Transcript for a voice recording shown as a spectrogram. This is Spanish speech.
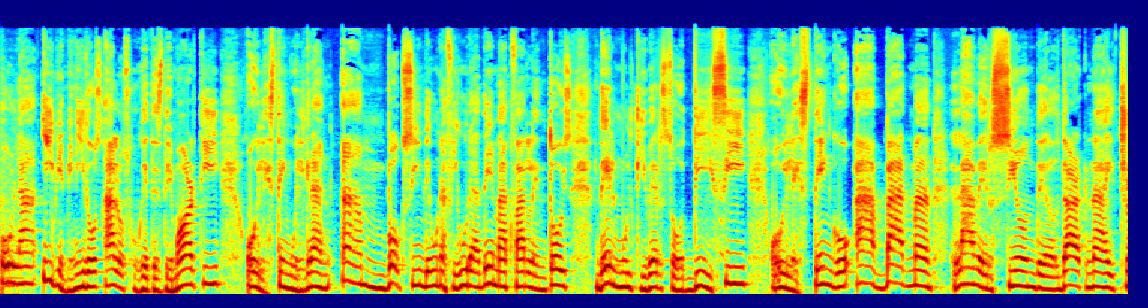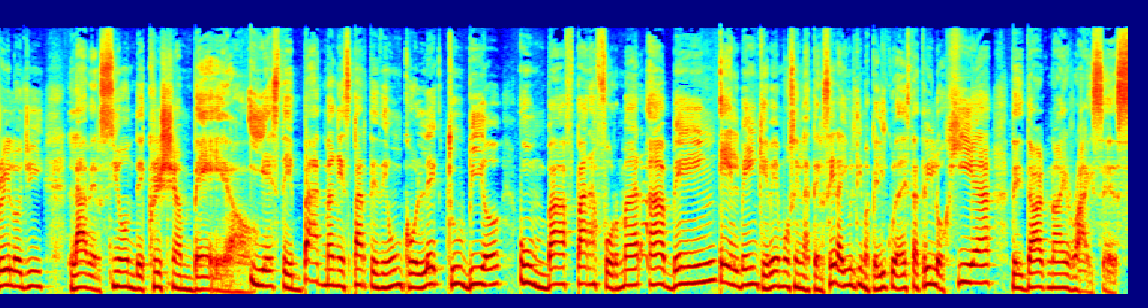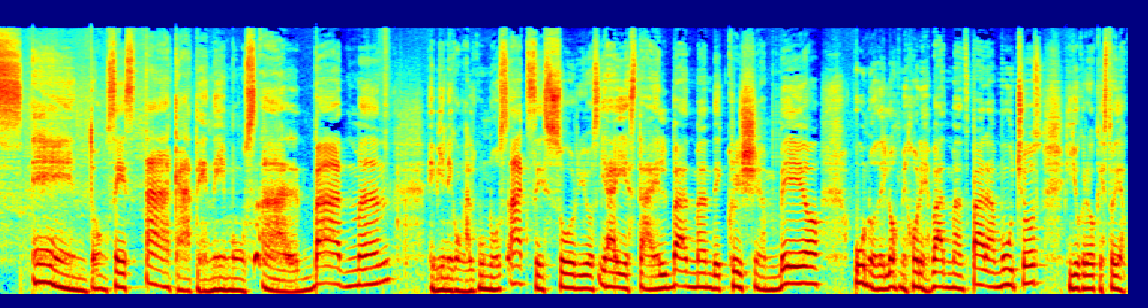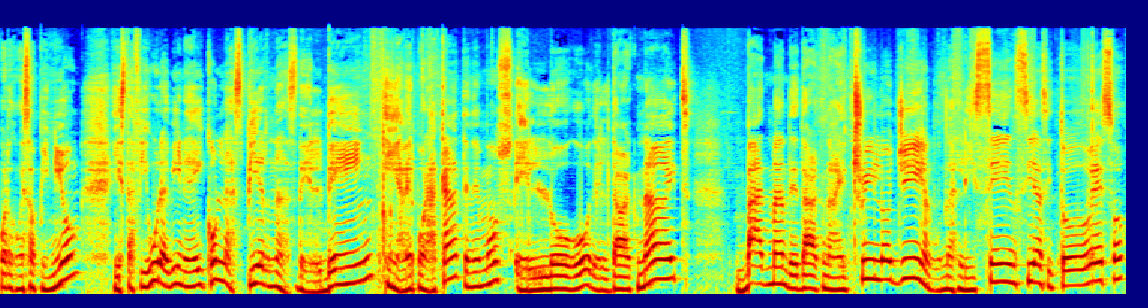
Hola y bienvenidos a los juguetes de Marty. Hoy les tengo el gran unboxing de una figura de McFarlane Toys del multiverso DC. Hoy les tengo a Batman, la versión del Dark Knight Trilogy, la versión de Christian Bale. Y este Batman es parte de un Collectible, un buff para formar a Bane, el Bane que vemos en la tercera y última película de esta trilogía de Dark Knight Rises. Entonces acá tenemos al Batman. Y viene con algunos accesorios. Y ahí está el Batman de Christian Bale. Uno de los mejores Batmans para muchos. Y yo creo que estoy de acuerdo con esa opinión. Y esta figura viene ahí con las piernas del Bane. Y a ver por acá tenemos el logo del Dark Knight. Batman The Dark Knight Trilogy, algunas licencias y todo eso.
